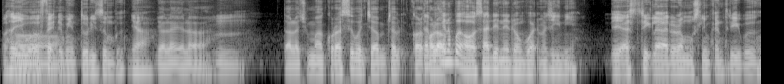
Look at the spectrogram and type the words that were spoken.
Pasal it will affect dia punya tourism ber. Ya. Yalah yalah. Hmm. Tak lah cuma aku rasa macam, macam kalau, Tapi kalau kenapa oh sudden dia orang buat macam gini? They are strict lah Diorang Muslim country apa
